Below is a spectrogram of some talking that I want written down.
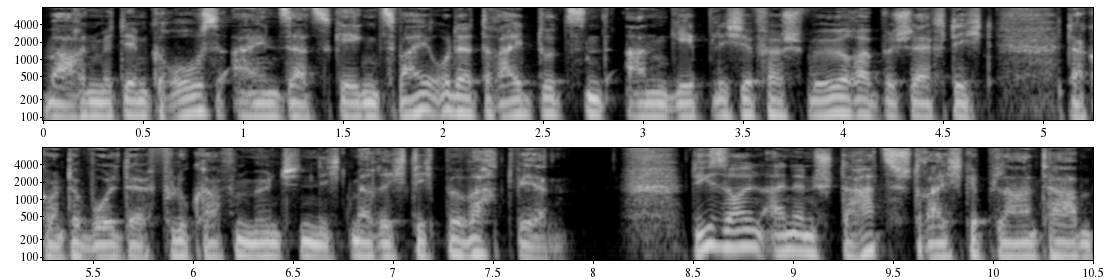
waren mit dem Großeinsatz gegen zwei oder drei Dutzend angebliche Verschwörer beschäftigt. Da konnte wohl der Flughafen München nicht mehr richtig bewacht werden. Die sollen einen Staatsstreich geplant haben,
